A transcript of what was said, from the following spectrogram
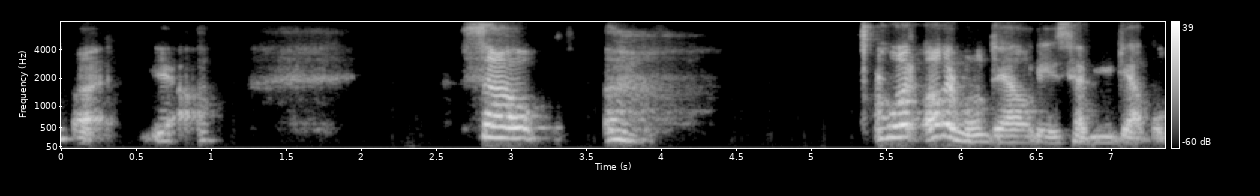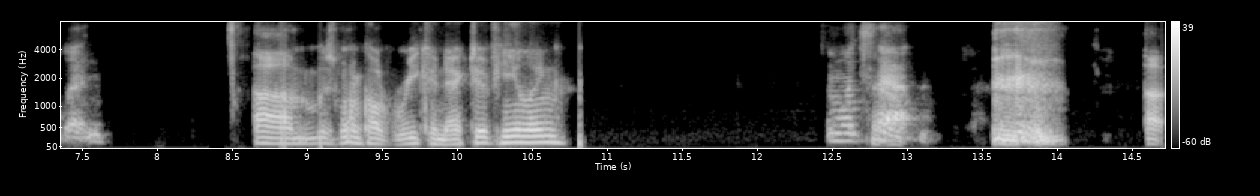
But yeah. So, uh, what other modalities have you dabbled in? Um, there's one called reconnective healing. And what's that? uh,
